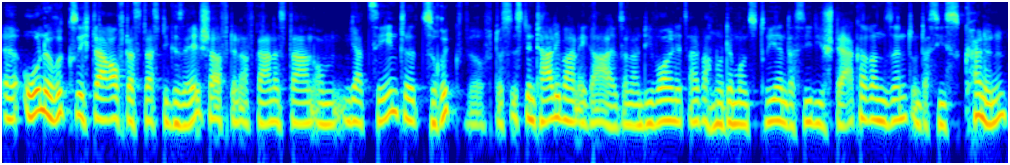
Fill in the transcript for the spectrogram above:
Äh, ohne Rücksicht darauf, dass das die Gesellschaft in Afghanistan um Jahrzehnte zurückwirft. Das ist den Taliban egal, sondern die wollen jetzt einfach nur demonstrieren, dass sie die Stärkeren sind und dass sie es können.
